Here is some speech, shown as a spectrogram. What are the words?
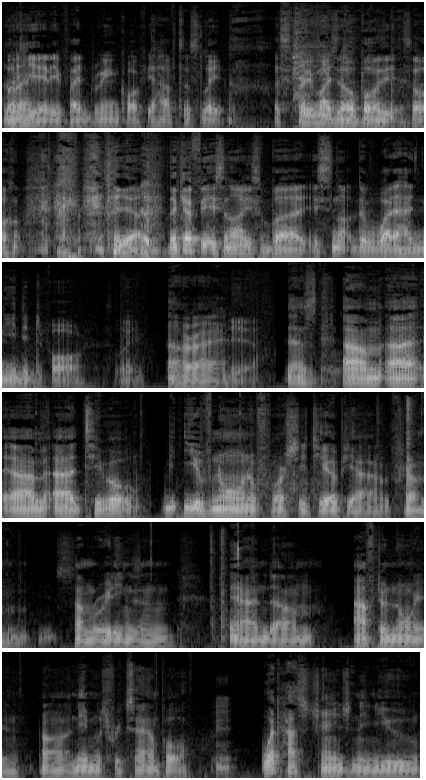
But Right. here, if I drink coffee, I have to sleep. That's pretty much the opposite. So, yeah, the coffee is nice, but it's not the what I needed for. So, All right. yeah. Yes. Um, uh, um, uh, Thibault, you've known, of course, Ethiopia from some readings, and and um, after knowing uh, Nemus, for example, what has changed in you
